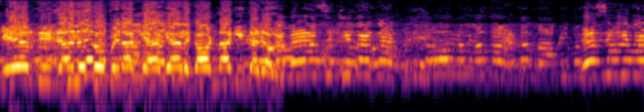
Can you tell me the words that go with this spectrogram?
ਚੇਅਰ ਦੀ ਇਜਾਜ਼ਤ ਤੋਂ ਬਿਨਾਂ ਕਿਹਾ ਗਿਆ ਰਿਕਾਰਡ ਨਾ ਕੀਤਾ ਜਾਵੇ। ਇਹ ਸਿੱਖੀ ਦਾ ਅਟੈਕ ਹੈ ਸਿੱਖੀ ਦਾ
